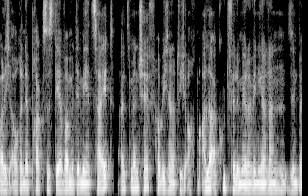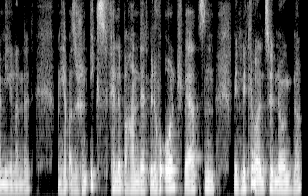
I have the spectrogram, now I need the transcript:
weil ich auch in der Praxis der war mit der mehr Zeit als mein Chef, habe ich natürlich auch alle Akutfälle mehr oder weniger landen, sind bei mir gelandet. Und ich habe also schon x Fälle behandelt mit Ohrenschmerzen, mit Mittelohrentzündung. Ne?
